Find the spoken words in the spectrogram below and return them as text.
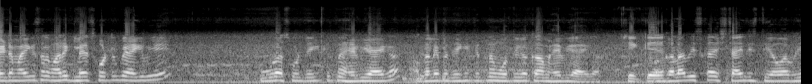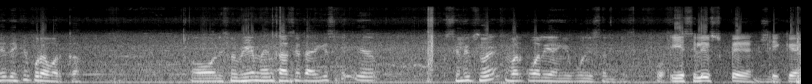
आइटम आएगी सर हमारे ग्लेस होटल पे आएगी भैया। पूरा सूट देखिए कितना हैवी आएगा और गले पे देखिए कितना मोती का काम हैवी आएगा। ठीक है। गला भी इसका स्टाइलिश दिया हुआ है। भैया देखिए पूरा वर्क का। और इसमें भैया मेन खासियत आएगी इसकी ये स्लिप्स जो है वर्क वाली आएँगी पूरी इस तरीके से। तो ये स्लीव्स पे ठीक है।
